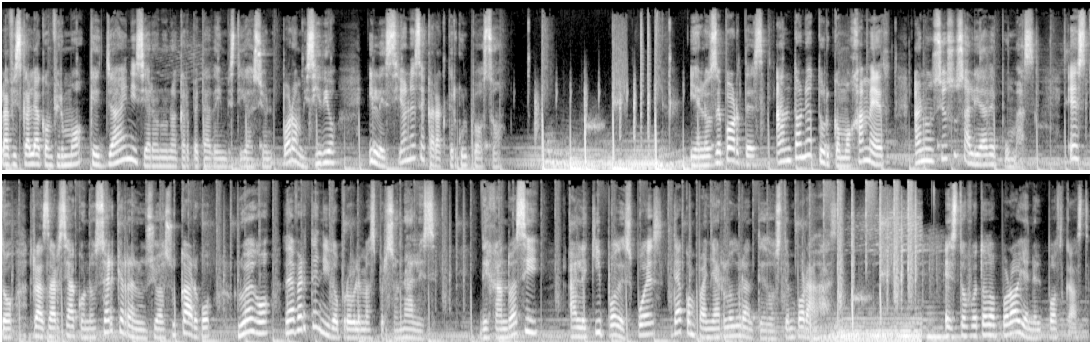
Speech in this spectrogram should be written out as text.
La Fiscalía confirmó que ya iniciaron una carpeta de investigación por homicidio y lesiones de carácter culposo. Y en los deportes, Antonio Turco Mohamed anunció su salida de Pumas esto tras darse a conocer que renunció a su cargo luego de haber tenido problemas personales, dejando así al equipo después de acompañarlo durante dos temporadas. Esto fue todo por hoy en el podcast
